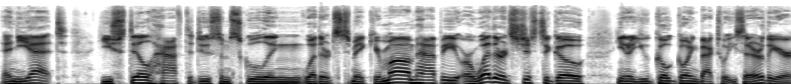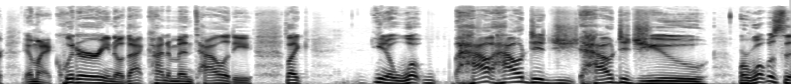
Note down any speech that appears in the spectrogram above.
and yet you still have to do some schooling, whether it's to make your mom happy or whether it's just to go. You know, you go going back to what you said earlier. Am I a quitter? You know that kind of mentality. Like, you know what? How how did you how did you or what was the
